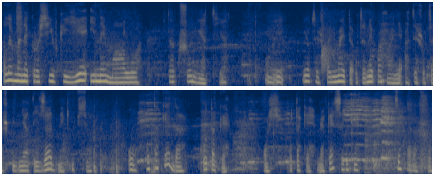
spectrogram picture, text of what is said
Але в мене кросівки є і немало. Так що ні. Я... І, оце ж, розумієте, оце не погані, а це ж оце ж піднятий задник і все. О, отаке, да, отаке. Ось, отаке м'якесеньке. Це хорошо.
